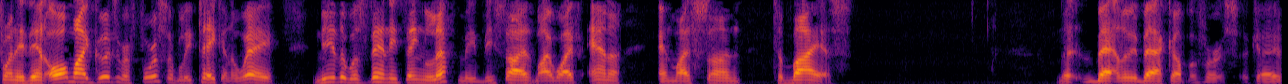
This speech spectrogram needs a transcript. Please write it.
20, Then all my goods were forcibly taken away, neither was there anything left me besides my wife Anna and my son Tobias. Let, let me back up a verse, okay?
